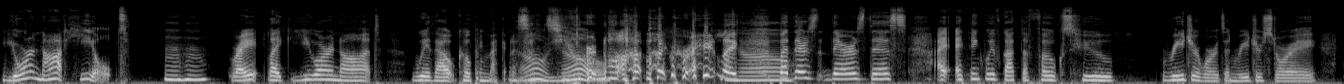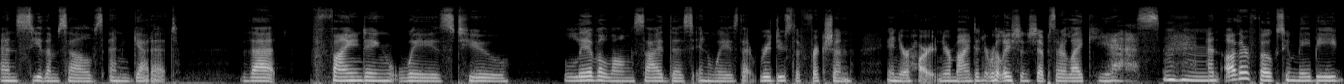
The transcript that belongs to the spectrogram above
you're not healed. Mm-hmm. Right? Like, you are not without coping mechanisms. Oh, no. You're not like right like No. but there's there's this I, I think we've got the folks who read your words and read your story and see themselves and get it that finding ways to live alongside this in ways that reduce the friction in your heart and your mind and your relationships are like yes and other folks who maybe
